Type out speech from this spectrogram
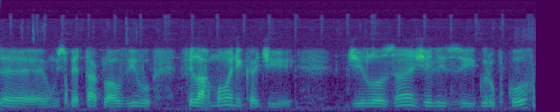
eh, um espetáculo ao vivo filarmônica de, de Los Angeles e Grupo Corpo.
